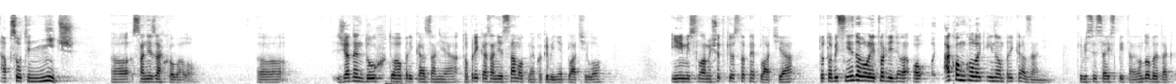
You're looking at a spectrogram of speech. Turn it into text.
absolútne nič uh, sa nezachovalo. Uh, žiaden duch toho prikázania, to prikázanie samotné ako keby neplatilo. Inými slovami, všetky ostatné platia. Toto by si nedovolili tvrdiť o akomkoľvek inom prikázaní. Keby ste sa ich spýtali, no dobre, tak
